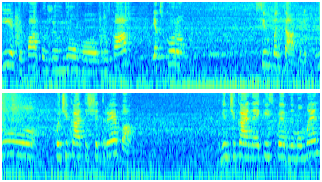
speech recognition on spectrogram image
діяти, факел вже у нього в руках. Як скоро сім пентаклів. Ну, почекати ще треба. Він чекає на якийсь певний момент,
